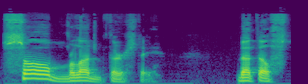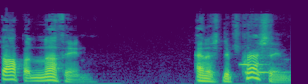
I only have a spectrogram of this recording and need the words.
so bloodthirsty that they'll stop at nothing. And it's depressing.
